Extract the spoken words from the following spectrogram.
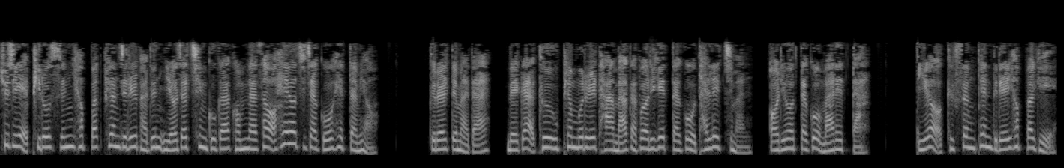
휴지에 피로 쓴 협박 편지를 받은 여자친구가 겁나서 헤어지자고 했다며 그럴 때마다 내가 그 우편물을 다 막아버리겠다고 달랬지만 어려웠다고 말했다. 이어 극성 팬들의 협박이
